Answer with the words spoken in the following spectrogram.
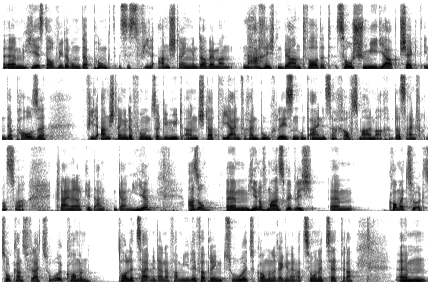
ähm, hier ist auch wiederum der Punkt, es ist viel anstrengender, wenn man Nachrichten beantwortet, Social Media abcheckt in der Pause. Viel anstrengender für unser Gemüt, anstatt wir einfach ein Buch lesen und eine Sache aufs Mal machen. Das ist einfach noch so ein kleiner Gedankengang hier. Also, ähm, hier nochmals wirklich, ähm, komme zu, so kannst du vielleicht zur Ruhe kommen, tolle Zeit mit deiner Familie verbringen, zur Ruhe zu kommen, Regeneration etc. Ähm,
